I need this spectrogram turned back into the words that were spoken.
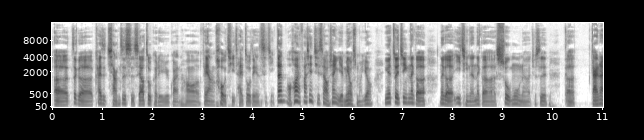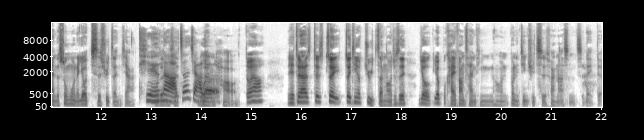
呃，这个开始强制实施要住隔离旅馆，然后非常后期才做这件事情。但我后来发现，其实好像也没有什么用，因为最近那个那个疫情的那个数目呢，就是呃感染的数目呢又持续增加。天哪，真的假的？好，对啊。而且最啊，最最最近又剧增哦，就是又又不开放餐厅，然后你不能进去吃饭啊什么之类的。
